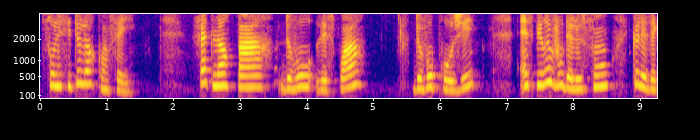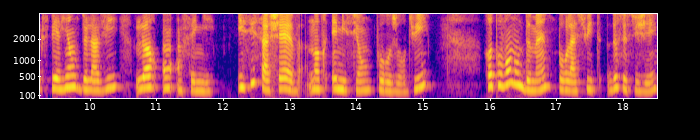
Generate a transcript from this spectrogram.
sollicitez leurs conseils. Faites-leur part de vos espoirs, de vos projets. Inspirez-vous des leçons que les expériences de la vie leur ont enseignées. Ici s'achève notre émission pour aujourd'hui. Retrouvons-nous demain pour la suite de ce sujet.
